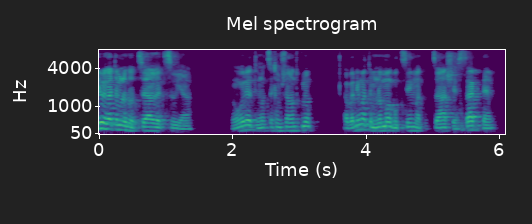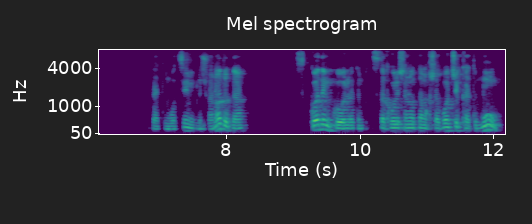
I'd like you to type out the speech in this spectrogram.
אם הגעתם לתוצאה רצויה, מעולה, אתם לא צריכים לשנות כלום. אבל אם אתם לא מרוצים מהתוצאה שהשגתם, ואתם רוצים לשנות אותה, אז קודם כל אתם תצטרכו לשנות את המחשבות שקדמו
